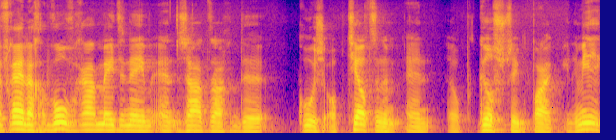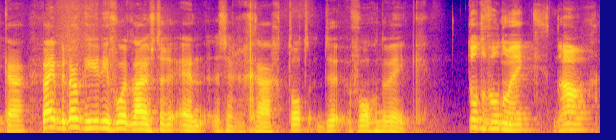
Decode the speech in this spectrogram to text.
vrijdag Wolverga mee te nemen en zaterdag de koers op Cheltenham en op Gulfstream Park in Amerika. Wij bedanken jullie voor het luisteren en zeggen graag tot de volgende week. Tot de volgende week. Dag.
